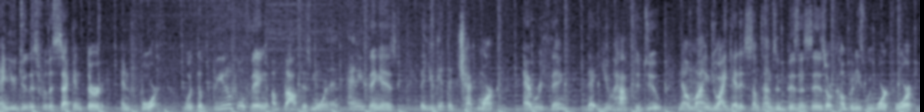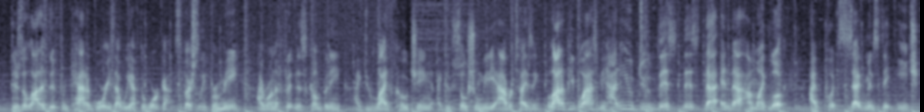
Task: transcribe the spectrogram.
And you do this for the second, third, and fourth. What the beautiful thing about this more than anything is that you get to check mark everything that you have to do. Now, mind you, I get it. Sometimes in businesses or companies we work for, there's a lot of different categories that we have to work on. Especially for me, I run a fitness company, I do life coaching, I do social media advertising. A lot of people ask me, how do you do this, this, that, and that? I'm like, look, I put segments to each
